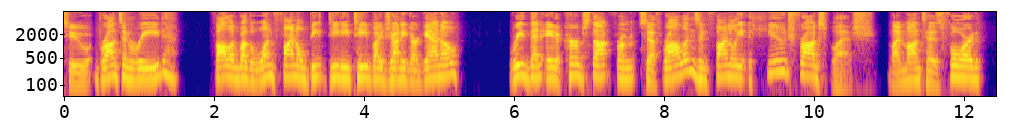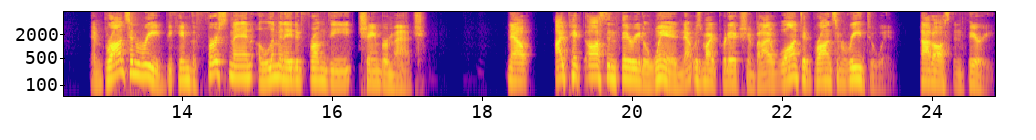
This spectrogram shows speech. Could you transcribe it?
to Bronson Reed, followed by the one final beat DDT by Johnny Gargano. Reed then ate a curb stop from Seth Rollins, and finally a huge frog splash by Montez Ford and Bronson Reed became the first man eliminated from the chamber match. Now, I picked Austin Theory to win. That was my prediction, but I wanted Bronson Reed to win, not Austin Theory.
